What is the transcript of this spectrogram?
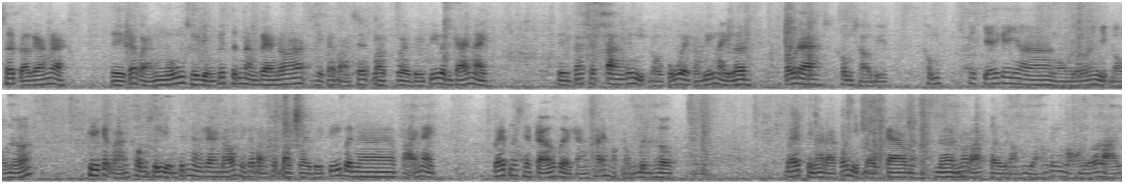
Shop đã gắn ra. Thì các bạn muốn sử dụng cái tính năng rang đó thì các bạn sẽ bật về vị trí bên trái này. Thì nó sẽ tăng cái nhiệt độ của que cảm biến này lên. Tối đa không sợ bị không chế cái à, ngọn lửa nhiệt độ nữa khi các bạn không sử dụng tính năng rang đó thì các bạn sẽ bật về vị trí bên à, phải này. Bếp nó sẽ trở về trạng thái hoạt động bình thường. Bếp thì nó đã có nhiệt độ cao nè, nên nó đã tự động giảm cái ngọn lửa lại.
